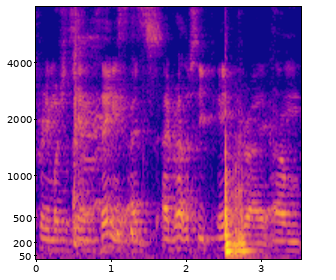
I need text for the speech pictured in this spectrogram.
Pretty much the same thing. I'd, I'd rather see paint dry. Um,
